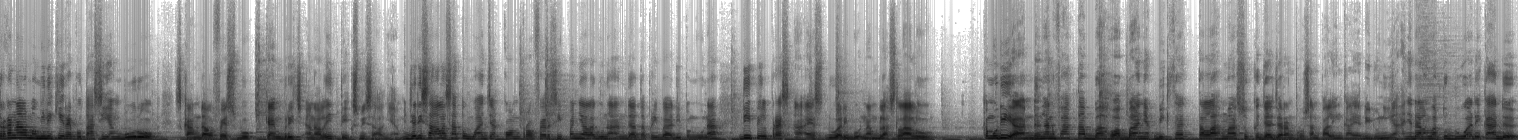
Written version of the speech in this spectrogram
terkenal memiliki reputasi yang buruk. Skandal Facebook Cambridge Analytics misalnya, menjadi salah satu wajah kontroversi penyalahgunaan data pribadi pengguna di Pilpres AS 2016 lalu. Kemudian, dengan fakta bahwa banyak big tech telah masuk ke jajaran perusahaan paling kaya di dunia hanya dalam waktu dua dekade,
